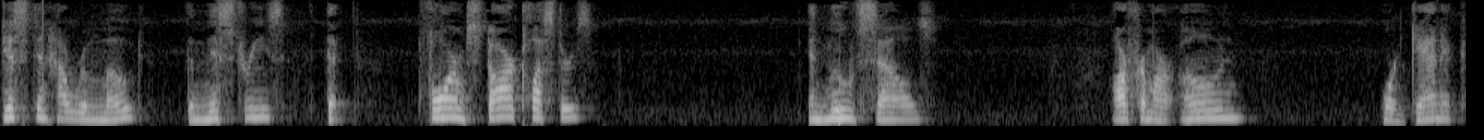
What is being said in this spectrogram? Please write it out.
distant, how remote the mysteries that form star clusters and move cells are from our own organic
